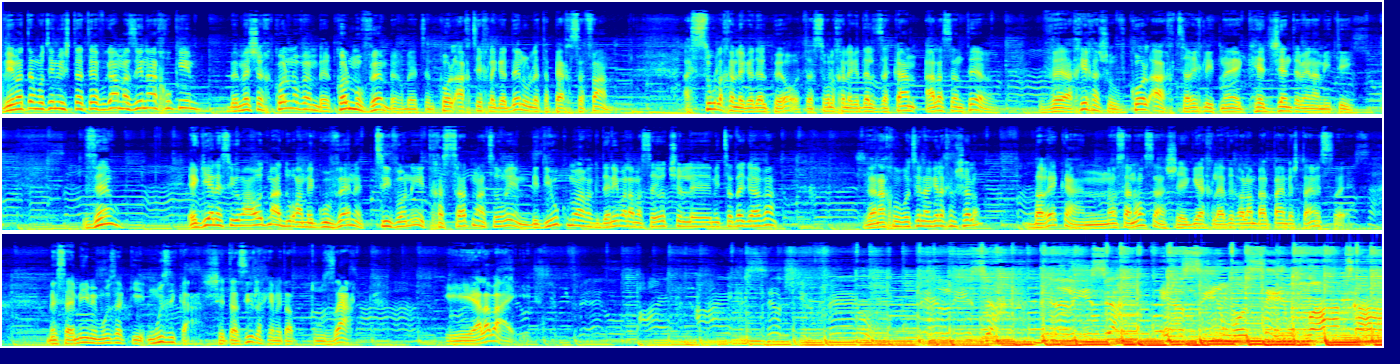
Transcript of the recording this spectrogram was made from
ואם אתם רוצים להשתתף גם, אז הנה החוקים. במשך כל נובמבר, כל Movember בעצם, כל אח צריך לגדל ולטפח שפם. אסור לכם לגדל פאות, אסור לכם לגדל זקן על הסנטר. והכי חשוב, כל אח צריך להתנהג כג'נטלמן אמיתי. זהו. הגיע לסיומה עוד מהדורה מגוונת, צבעונית, חסרת מעצורים, בדיוק כמו הרקדנים על המשאיות של אה, מצעד הגאווה. ואנחנו רוצים להגיד לכם שלום. ברקע, נוסה נוסה, שהגיח לאוויר העולם ב-2012. מסיימים עם מוזיקה, מוזיקה שתזיז לכם את התוזק. יאללה ביי. delícia, delícia. É assim você me mata.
